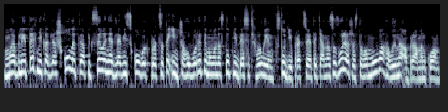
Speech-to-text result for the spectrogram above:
Меблі техніка для школи та підсилення для військових. Про це та інше говоритимемо наступні 10 хвилин. В студії працює Тетяна Зозуля, жестова мова Галина Абраменко.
